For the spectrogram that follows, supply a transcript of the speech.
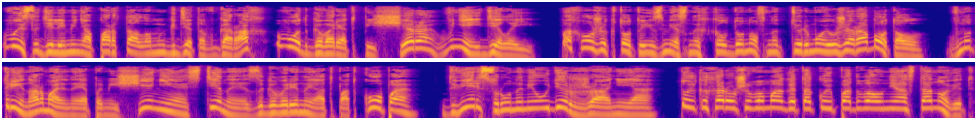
Высадили меня порталом где-то в горах, вот, говорят, пещера, в ней делай. Похоже, кто-то из местных колдунов над тюрьмой уже работал. Внутри нормальное помещение, стены заговорены от подкопа, дверь с рунами удержания. Только хорошего мага такой подвал не остановит,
